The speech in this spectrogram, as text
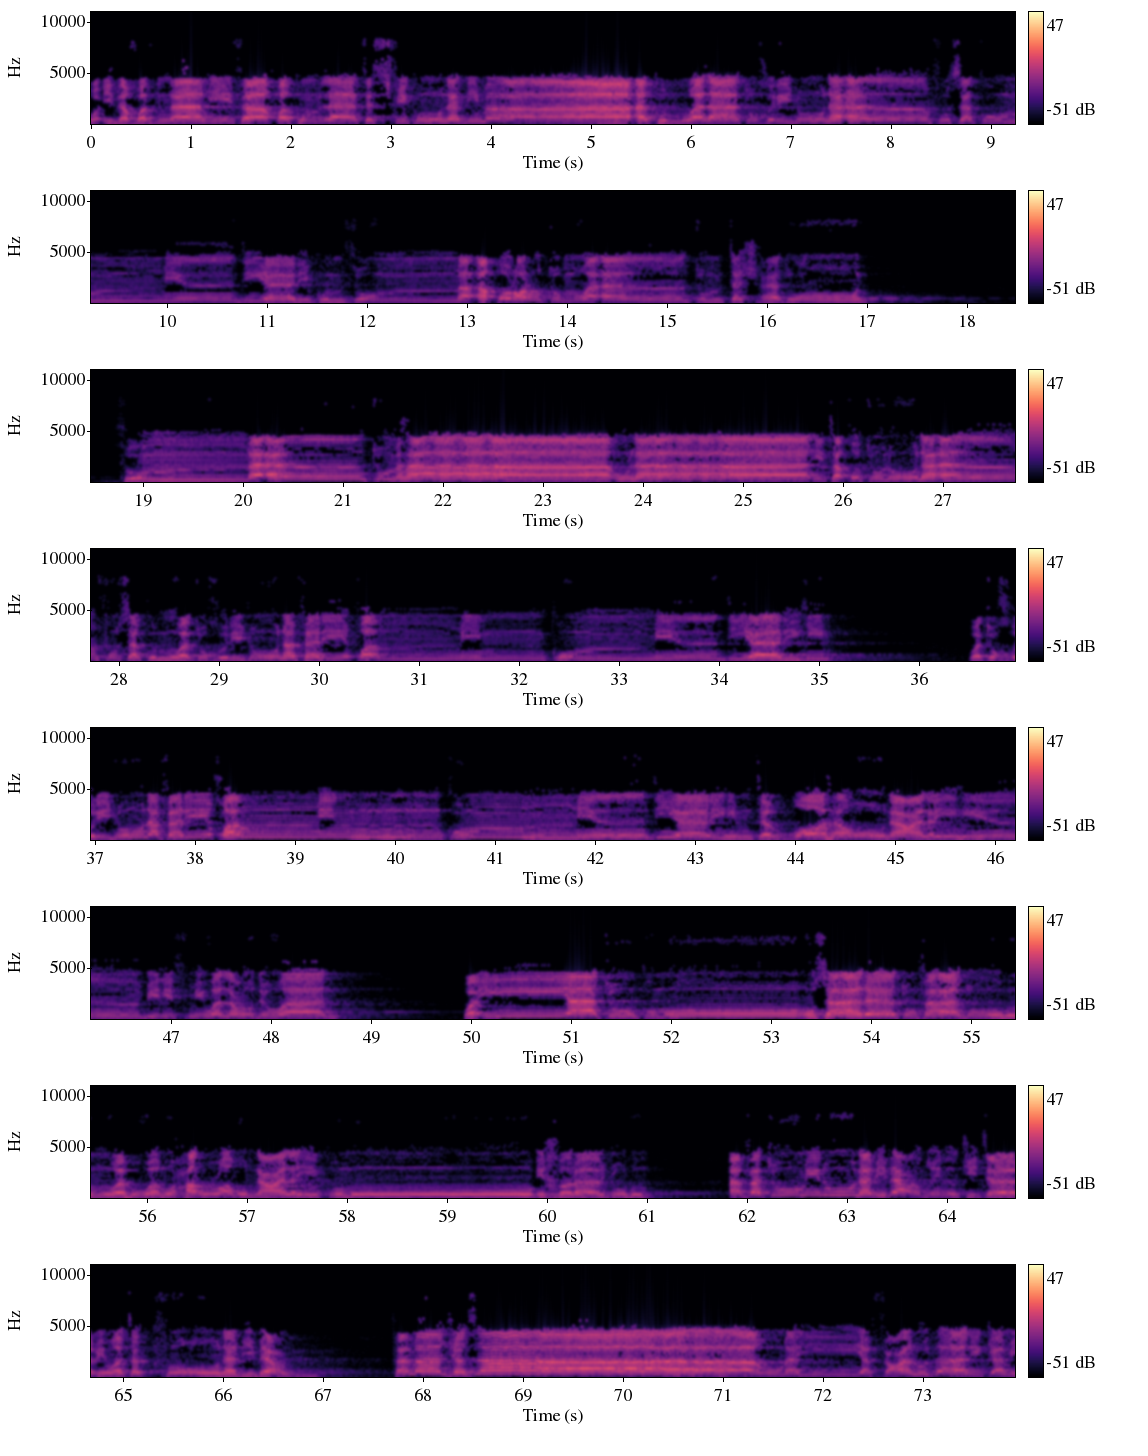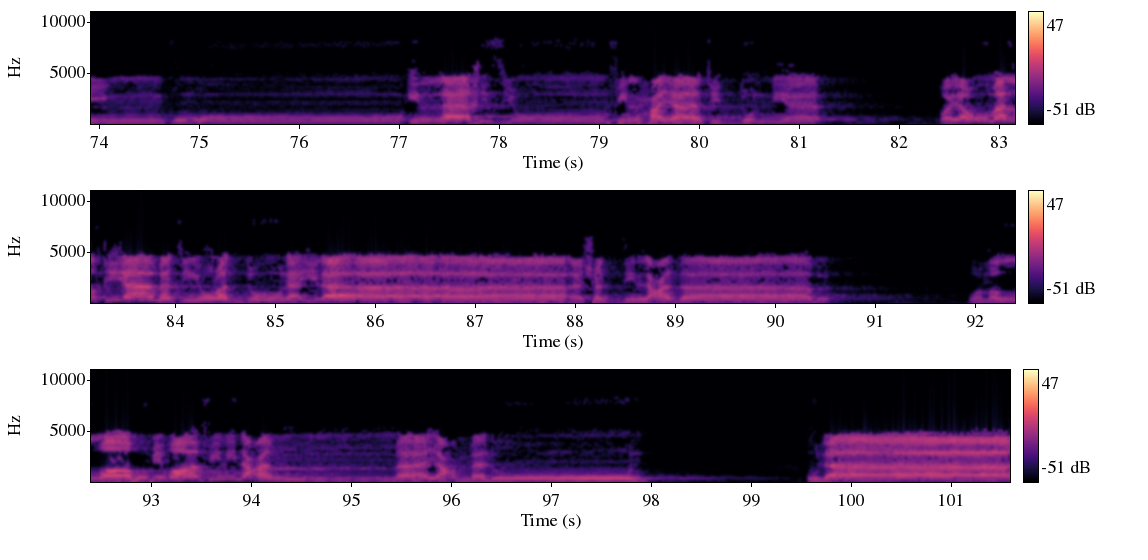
وإذا خذنا ميثاقكم لا تسفكون دماءكم ولا تخرجون أنفسكم من دياركم ثم أقررتم وأنتم تشهدون ثم أنتم هؤلاء تقتلون أنفسكم وتخرجون فريقا منكم من ديارهم وتخرجون فريقا منكم من ديارهم تظاهرون عليهم بالإثم والعدوان وإن ياتوكم أسارى تفادوهم وهو محرم عليكم إخراجهم أفتؤمنون ببعض الكتاب وتكفرون ببعض فما جزاء من يفعل ذلك منكم إلا خزي في الحياة الدنيا ويوم القيامة يردون إلى أشد العذاب وما الله بغافل عما يعملون أولئك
